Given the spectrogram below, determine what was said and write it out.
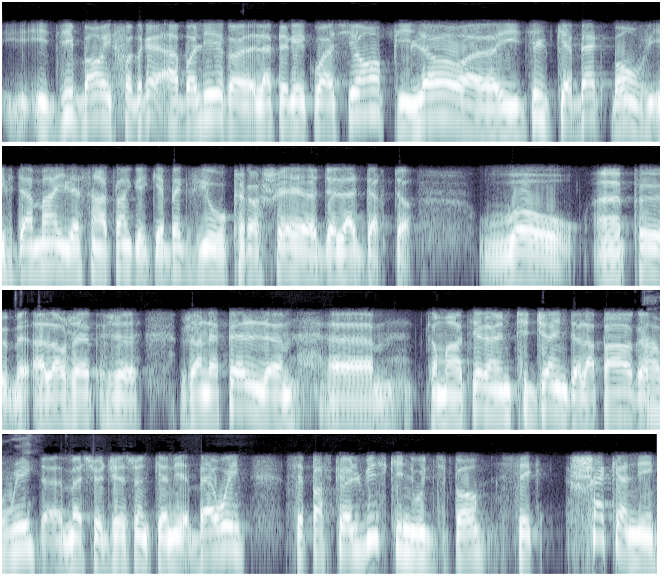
il dit bon, il faudrait abolir la péréquation. Puis là, il dit le Québec. Bon, évidemment, il laisse entendre que le Québec vit au crochet de l'Alberta. Wow, un peu. Alors, j'en appelle, euh, euh, comment dire, un petit gêne de la part ah de M. Jason Kenney. Ben oui, c'est parce que lui, ce qu'il nous dit pas, c'est que chaque année,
